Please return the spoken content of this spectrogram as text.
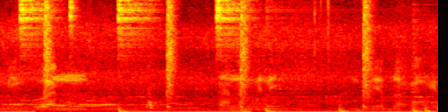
Mingguan tanam ini di belakang kita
